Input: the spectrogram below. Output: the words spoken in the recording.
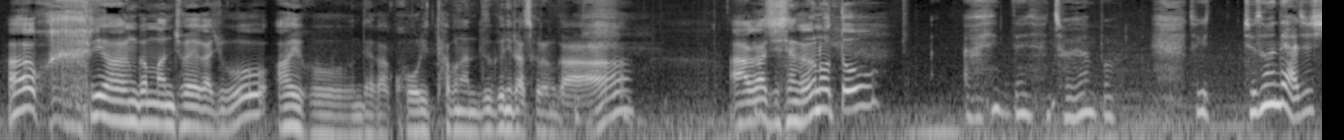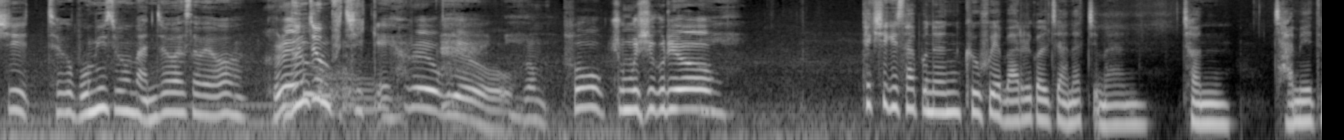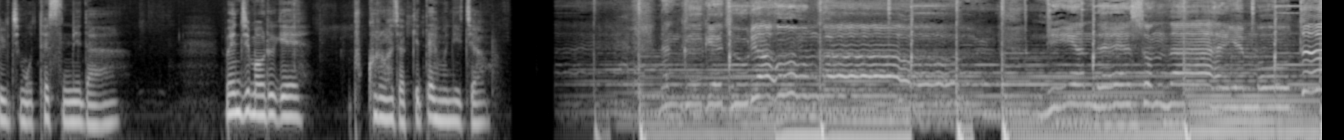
아 화려한 것만 좋아해가지고 아이고 내가 고리타분한 늙은이라서 그런가 아가씨 생각은 어떠? 아, 네, 저야 뭐 저기 죄송한데 아저씨 제가 몸이 좀 안 좋아서요. 그래요? 눈 좀 붙일게요. 그래요 그래요 그럼 푹 주무시구려 택시기사분은 그 후에 말을 걸지 않았지만 전 잠에 들지 못했습니다. 왠지 모르게 부끄러워졌기 때문이죠. 두려운 걸 네 안에서 나의 모든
